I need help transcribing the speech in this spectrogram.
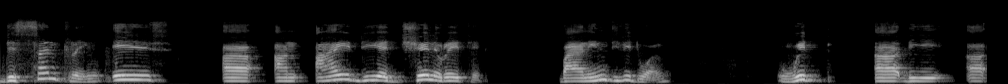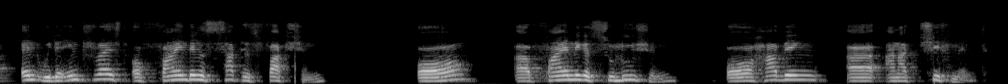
decentering is uh, an idea generated by an individual with uh, the uh, and with the interest of finding satisfaction or uh, finding a solution or having uh, an achievement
